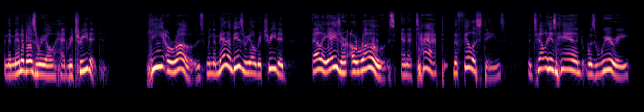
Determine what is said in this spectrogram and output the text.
And the men of Israel had retreated. He arose. When the men of Israel retreated, Eleazar arose and attacked the Philistines until his hand was weary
